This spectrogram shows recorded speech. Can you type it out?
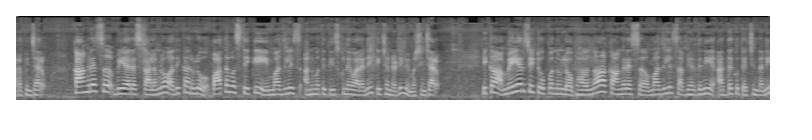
ఆరోపించారు. కాంగ్రెస్ బీఆర్ఎస్ కాలంలో అధికారులు పాతబస్తీకి మజ్లిస్ అనుమతి తీసుకునేవారని కిషన్ రెడ్డి విమర్శించారు. ఇక మేయర్ సీటు ఒప్పందంలో భాగంగా కాంగ్రెస్ మజ్లిస్ అభ్యర్థిని అద్దెకు తెచ్చిందని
